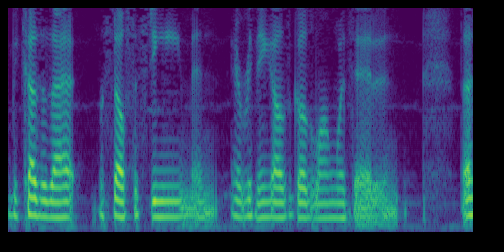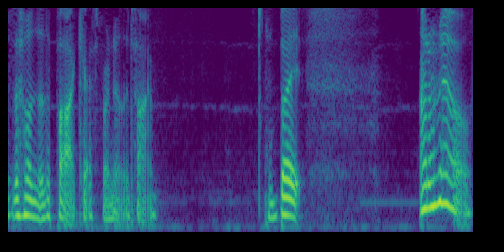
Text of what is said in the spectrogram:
because of that, self esteem and everything else goes along with it. And that's a whole nother podcast for another time. But I don't know.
